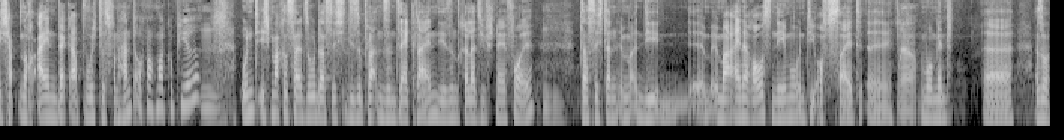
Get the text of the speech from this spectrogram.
ich habe noch ein Backup, wo ich das von Hand auch nochmal kopiere. Mhm. Und ich mache es halt so, dass ich, diese Platten sind sehr klein, die sind relativ schnell voll, Mhm. dass ich dann immer, die, ähm, immer eine rausnehme und die Offsite äh, Ja. im Moment, äh, also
